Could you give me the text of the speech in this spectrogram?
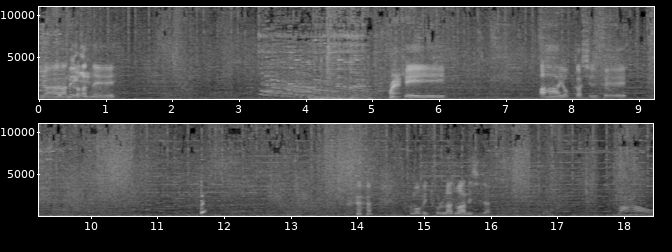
미안 안 들어갔네. 오케이. 아 역가 실패. 스모빈 졸라 좋아하네 진짜. Wow.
